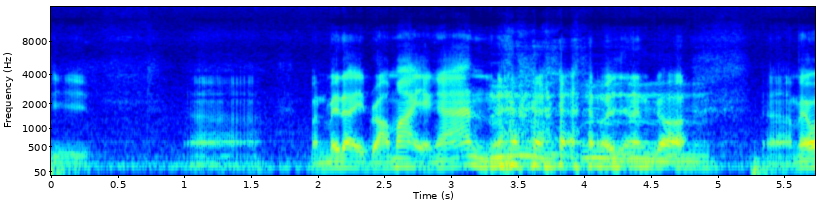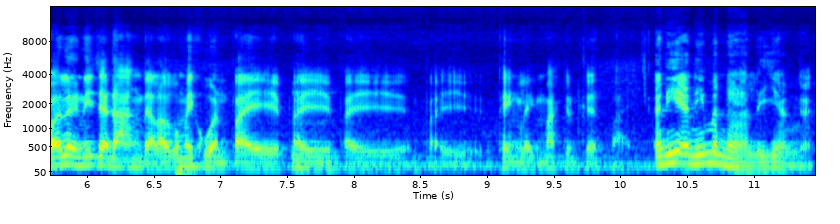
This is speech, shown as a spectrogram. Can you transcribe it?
ที่เอ่อมันไม่ได้ดราม่าอย่างนั้นเพราะฉะนั้นก็เอ่อ แม้ว่าเรื่องนี้จะดังแต่เราก็ไม่ควรไปไปไปไปเพ่งเล็งมากจนเกินไป อันนี้อันนี้มันนานหรือยังอะ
